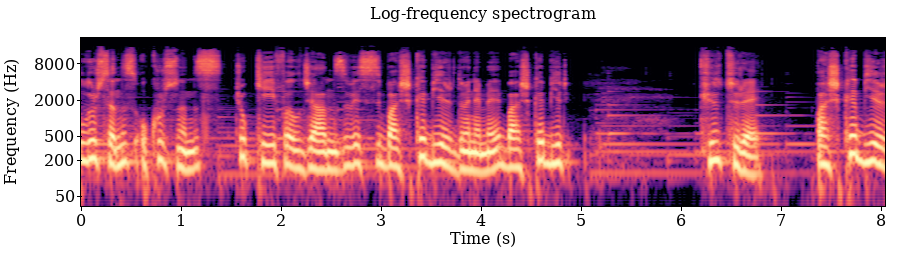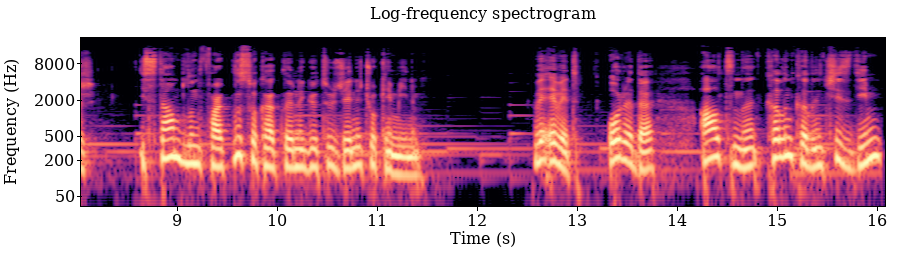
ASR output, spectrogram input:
Bulursanız, okursanız çok keyif alacağınızı ve sizi başka bir döneme, başka bir kültüre, başka bir İstanbul'un farklı sokaklarına götüreceğine çok eminim. Ve evet, orada altını kalın kalın çizdiğim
